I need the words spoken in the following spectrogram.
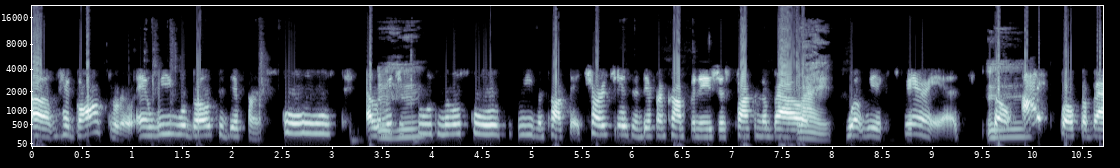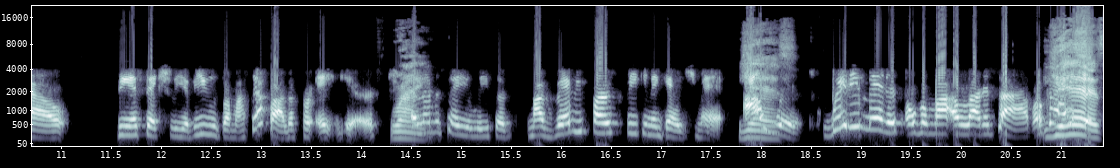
um, had gone through. And we would go to different schools, elementary Mhm. schools, middle schools. We even talked at churches and different companies just talking about Right. what we experienced. So Mhm. I spoke about being sexually abused by my stepfather for eight years. Right. And let me tell you, Lisa, my very first speaking engagement, yes. I Yes. went 20 minutes over my allotted time. Okay? Yes.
